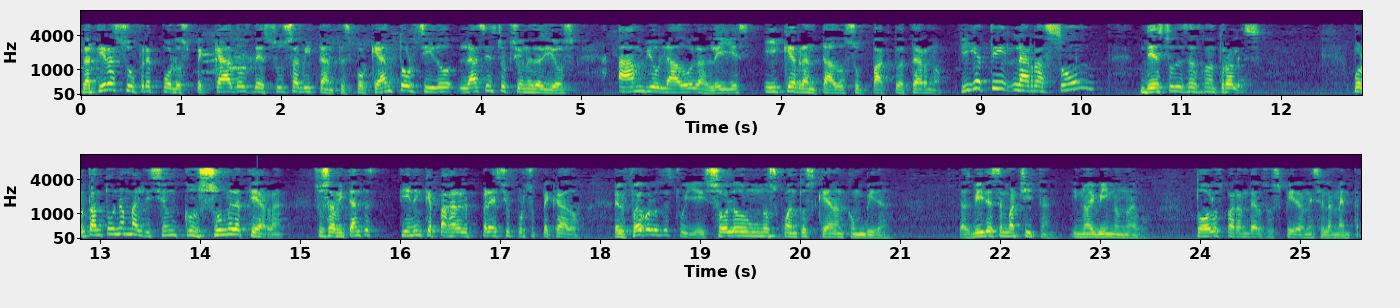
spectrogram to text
La tierra sufre por los pecados de sus habitantes, porque han torcido las instrucciones de Dios han violado las leyes y quebrantado su pacto eterno. Fíjate la razón de estos desastres naturales. Por tanto, una maldición consume la tierra, sus habitantes tienen que pagar el precio por su pecado. El fuego los destruye y solo unos cuantos quedan con vida. Las vidas se marchitan y no hay vino nuevo. Todos los paranderos suspiran y se lamentan.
